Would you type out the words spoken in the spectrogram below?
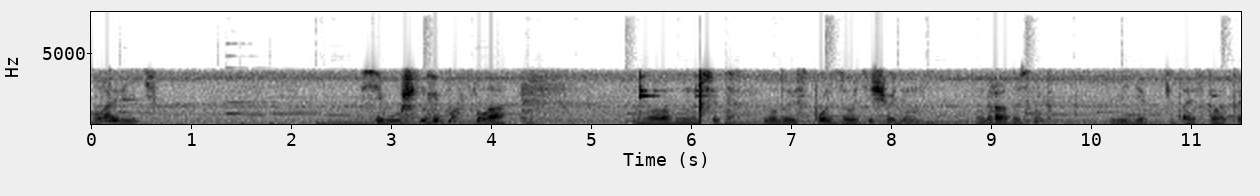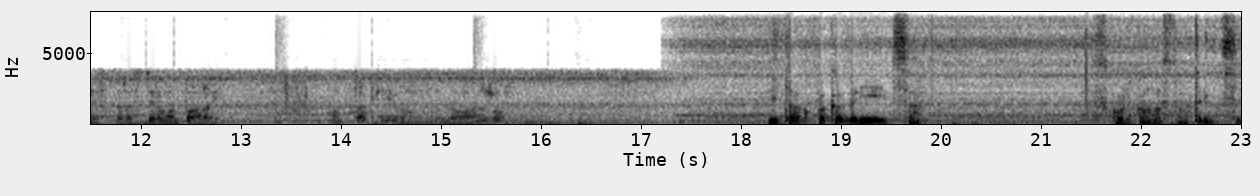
ловить сивушные масла. Вот, значит, буду использовать еще один градусник в виде китайского тестера с термопарой. Вот так я его заложу. Итак, пока греется, Сколько у нас там? 30.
